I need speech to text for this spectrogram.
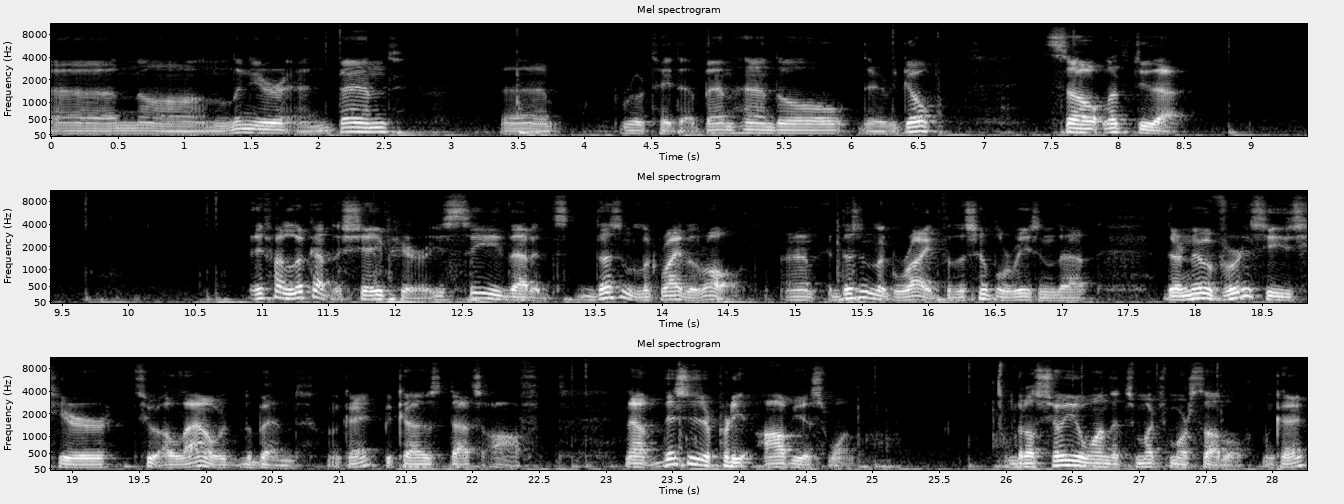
uh, non-linear, and bend. Uh, rotate that bend handle. There we go. So let's do that. If I look at the shape here, you see that it doesn't look right at all and it doesn't look right for the simple reason that there are no vertices here to allow the bend, okay, because that's off. Now, this is a pretty obvious one, but I'll show you one that's much more subtle, okay?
